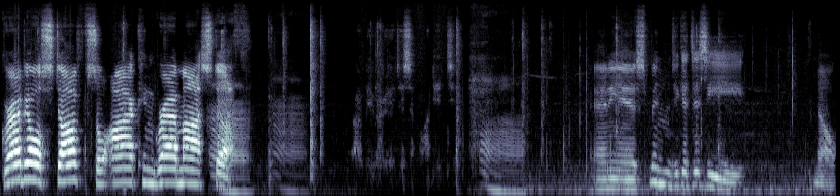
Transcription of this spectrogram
Grab your stuff so I can grab my stuff. And he is spin to get dizzy. No.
